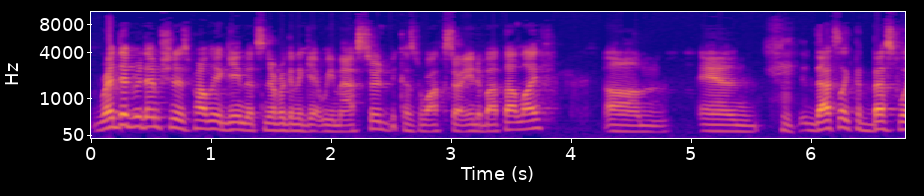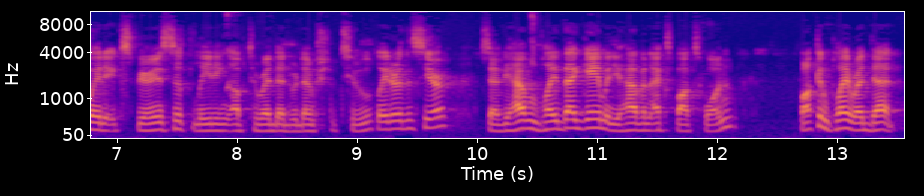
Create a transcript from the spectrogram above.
Red Dead Redemption is probably a game that's never going to get remastered because Rockstar ain't about that life. Um, and that's like the best way to experience it leading up to Red Dead Redemption 2 later this year. So if you haven't played that game and you have an Xbox One, fucking play Red Dead.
